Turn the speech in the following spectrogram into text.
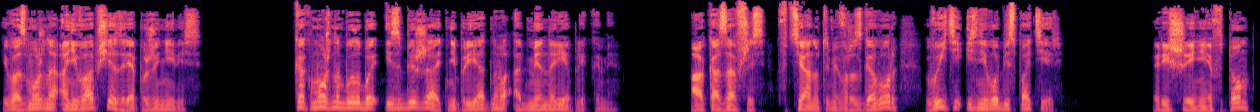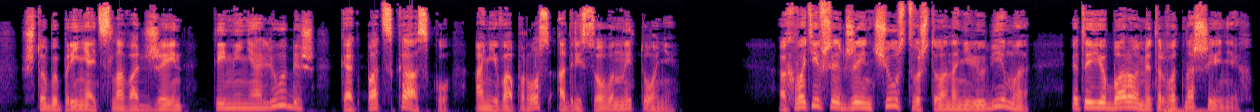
и, возможно, они вообще зря поженились. Как можно было бы избежать неприятного обмена репликами? А оказавшись втянутыми в разговор, выйти из него без потерь. Решение в том, чтобы принять слова Джейн «ты меня любишь» как подсказку, а не вопрос, адресованный Тони. Охватившее Джейн чувство, что она нелюбима, это ее барометр в отношениях,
